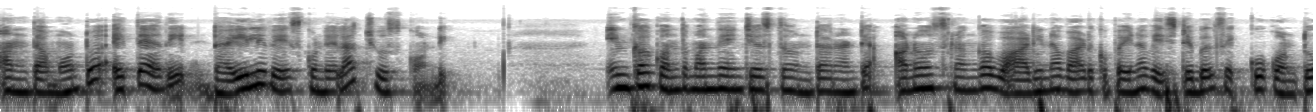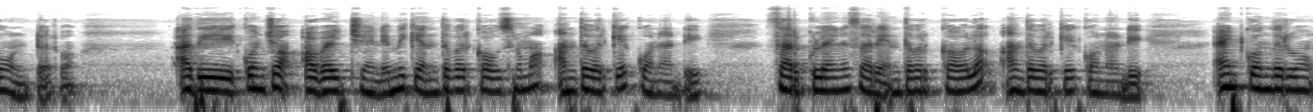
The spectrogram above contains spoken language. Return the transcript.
అంత అమౌంట్ అయితే అది డైలీ వేసుకునేలా చూసుకోండి. ఇంకా కొంతమంది ఏం చేస్తూ ఉంటారంటే అనవసరంగా వాడిన వాడకపోయినా వెజిటేబుల్స్ ఎక్కువ కొంటూ ఉంటారు. అది కొంచెం అవాయిడ్ చేయండి. మీకు ఎంతవరకు అవసరమో అంతవరకే కొనండి. సరుకులైనా సరే ఎంతవరకు కావాలో అంతవరకే కొనండి. అండ్ కొందరు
